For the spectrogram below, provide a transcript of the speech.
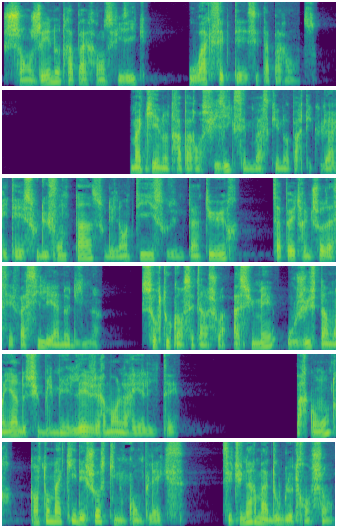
changer notre apparence physique ou accepter cette apparence. Maquiller notre apparence physique, c'est masquer nos particularités sous du fond de teint, sous des lentilles, sous une teinture. Ça peut être une chose assez facile et anodine surtout quand c'est un choix assumé ou juste un moyen de sublimer légèrement la réalité. Par contre, quand on maquille des choses qui nous complexent, c'est une arme à double tranchant.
